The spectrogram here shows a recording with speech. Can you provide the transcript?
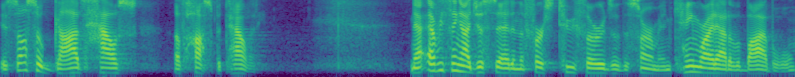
it's also God's house of hospitality. Now, everything I just said in the first two thirds of the sermon came right out of the Bible,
